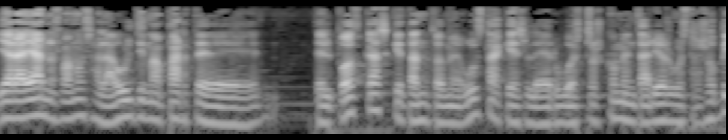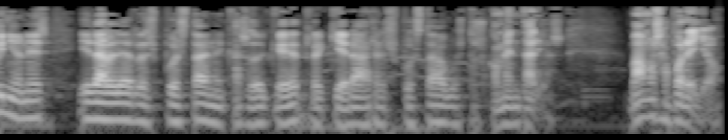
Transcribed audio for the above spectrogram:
Y ahora ya nos vamos a la última parte del podcast que tanto me gusta, que es leer vuestros comentarios, vuestras opiniones y darle respuesta en el caso de que requiera respuesta a vuestros comentarios. Vamos a por ello.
